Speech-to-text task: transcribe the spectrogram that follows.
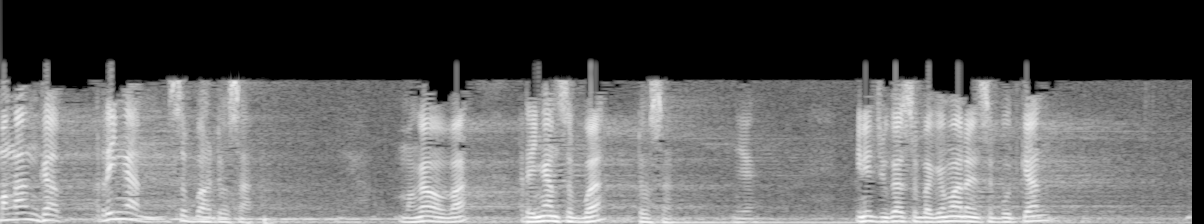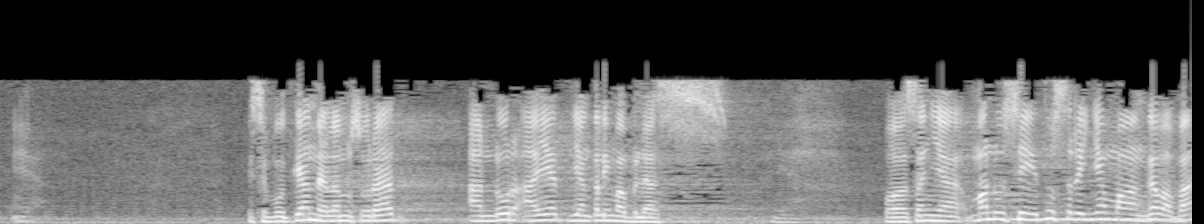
menganggap ringan sebuah dosa. Ya, menganggap apa? Ringan sebuah dosa. Ya. Ini juga sebagaimana disebutkan disebutkan dalam surat An-Nur ayat yang ke-15 bahwasanya manusia itu seringnya menganggap apa?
